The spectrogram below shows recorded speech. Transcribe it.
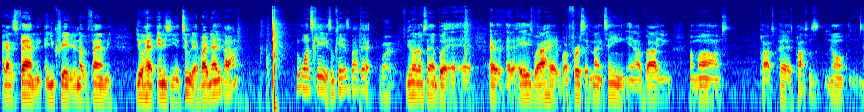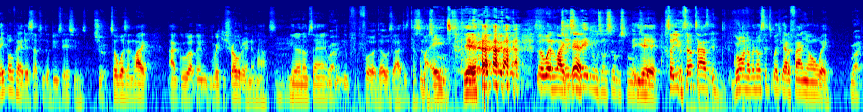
I got this family, and you created another family, you'll have energy into that. Right now, you're like, oh, who wants kids? Who cares about that? Right. You know what I'm saying? But at at, at, a, at an age where I had my first at 19, and I value my mom's, pops past. Pops was, you know, they both had their substance abuse issues, Sure. so it wasn't like I grew up in Ricky Schroder in them house. Mhm. You know what I'm saying? Right. For those, I just tell Silver my age. Yeah. so it wasn't like Jason that. Bateman was on Silver Spoons. Yeah. So you sometimes it, growing up in those situations, you got to find your own way, Right.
